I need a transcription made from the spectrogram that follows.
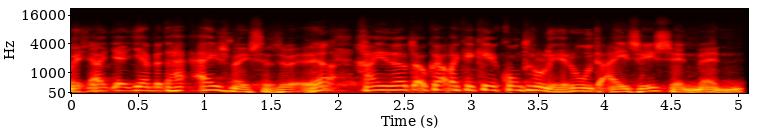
maar ja, jij, jij bent ij- ijsmeester. Ja. Ga je dat ook elke keer controleren, hoe het ijs is? En, en,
